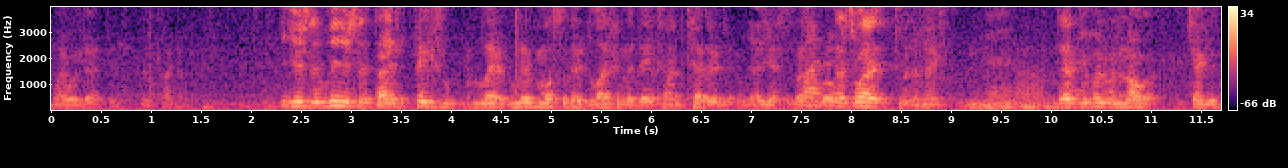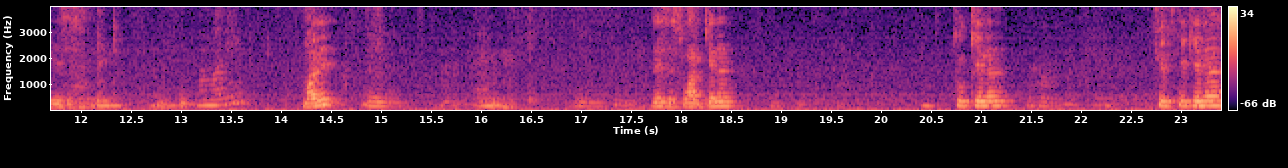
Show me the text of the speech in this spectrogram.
Why would that be? usually we usually tied it. Pigs li- live most of their life in the daytime, tethered Uh, yes. around Right. That's why- to the neck. Then people will know exactly this is big. Money? Money, Mm. this is one kina, two kina, Uh-huh. fifty kina,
